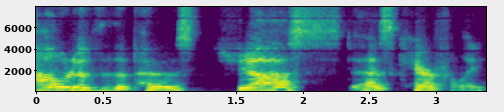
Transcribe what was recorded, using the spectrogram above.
out of the pose just as carefully.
